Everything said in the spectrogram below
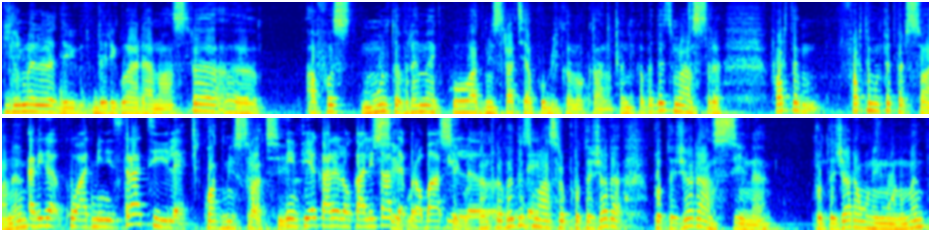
ghilimele de, de rigoare a noastră, uh, a fost multă vreme cu administrația publică locală. Pentru că, vedeți dumneavoastră, foarte, foarte multe persoane... Adică cu administrațiile? Cu administrații. Din fiecare localitate, sigur, probabil. Sigur. Pentru că, vedeți unde? dumneavoastră, protejarea, protejarea în sine, protejarea unui monument,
